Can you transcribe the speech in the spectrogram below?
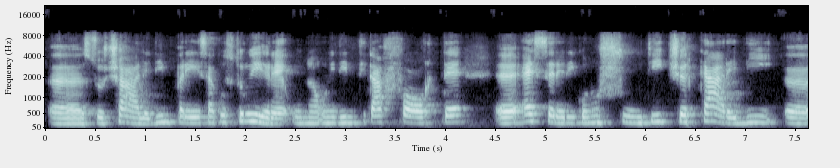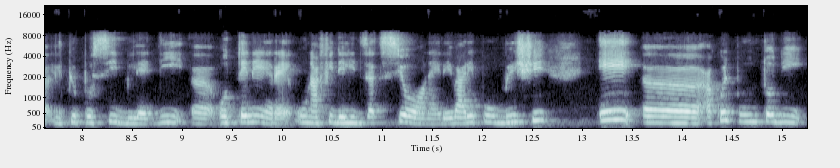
eh, sociale d'impresa, costruire un, un'identità forte, eh, essere riconosciuti, cercare di eh, il più possibile di eh, ottenere una fidelizzazione dei vari pubblici e eh, a quel punto di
